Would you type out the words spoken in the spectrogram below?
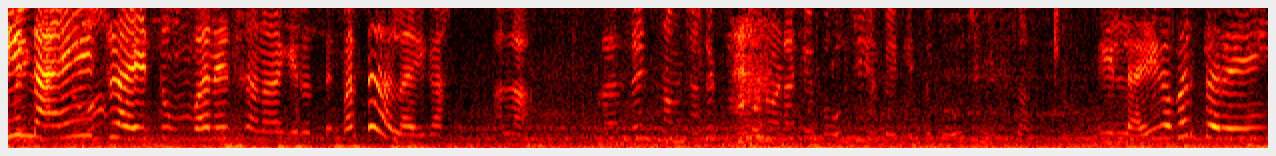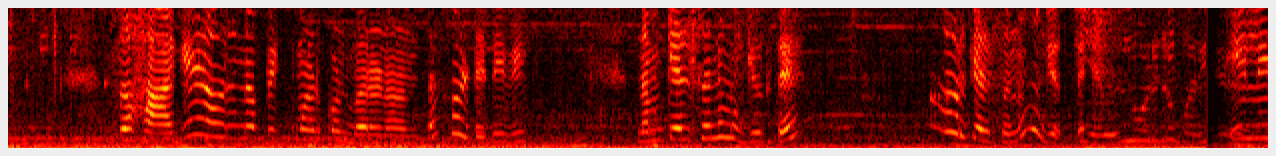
ಈ ನೈಟ್ ರೈಡ್ ತುಂಬಾನೇ ಚೆನ್ನಾಗಿರುತ್ತೆ. ಬರ್ತಾರಲ್ಲ ಈಗ? ಅಲ್ಲ ಪ್ರೆಸೆಂಟ್ ನಮ್ ಜೊತೆ ಕುತ್ಕೊಂಡು ನೋಡಕ್ಕೆ ಬೌಜಿ ಇರ್ಬೇಕಿತ್ತು. ಬೌಜಿ ಮಿಸ್ ಆಯ್ತು. ಇಲ್ಲ ಈಗ ಬರ್ತಾರೆ. ಸೊ ಹಾಗೆ ಅವರನ್ನ ಪಿಕ್ ಮಾಡ್ಕೊಂಡ್ ಬರೋಣ ಅಂತ ಹೊರಟಿದೀವಿ. ನಮ್ ಕೆಲ್ಸನೂ ಮುಗಿಯುತ್ತೆ. ಅವ್ರ ಕೆಲ್ಸನೂ ಮುಗಿಯುತ್ತೆ. ಎಲ್ಲಿ ನೋಡಿದ್ರು ಬರೀ ಇಲ್ಲಿ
